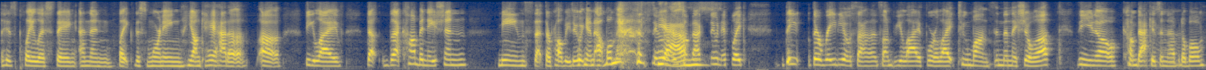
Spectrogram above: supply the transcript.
his playlist thing, and then like this morning, Young K had a, a V live. That that combination means that they're probably doing an album soon Yeah. come back soon. If like they their radio silence on V Live for like two months and then they show up, then you know comeback is inevitable.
